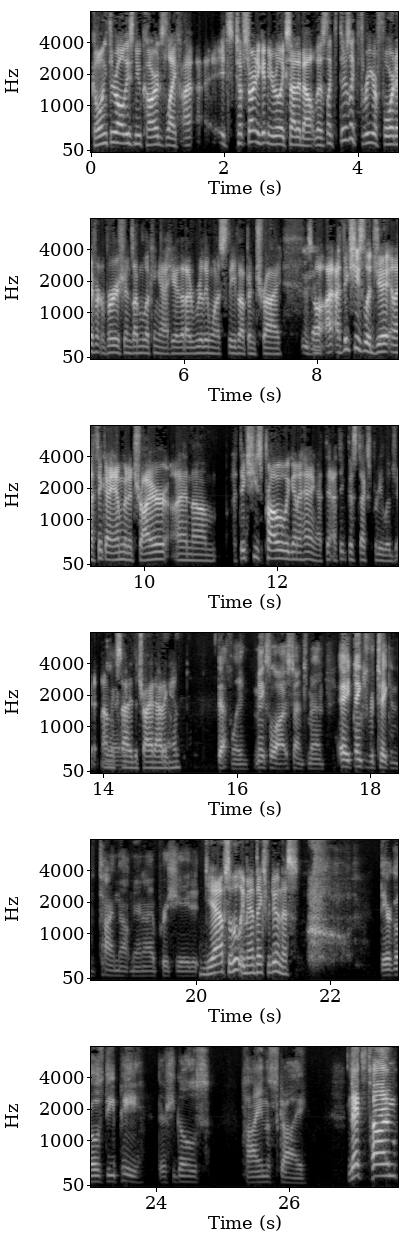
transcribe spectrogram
going through all these new cards, like I, it's starting to get me really excited about. There's like there's like three or four different versions I'm looking at here that I really want to sleeve up and try. Mm-hmm. So I, I, think she's legit, and I think I am going to try her, and um, I think she's probably going to hang. I think I think this deck's pretty legit. I'm yeah. excited to try it out yeah. again definitely makes a lot of sense, man. Hey, thank you for taking the time out, man. I appreciate it. Yeah, absolutely, man. Thanks for doing this. there goes DP. There she goes, high in the sky. Next time,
